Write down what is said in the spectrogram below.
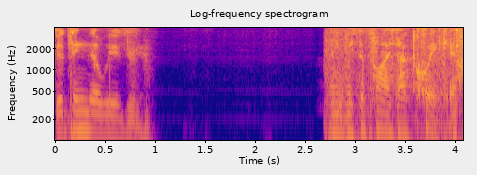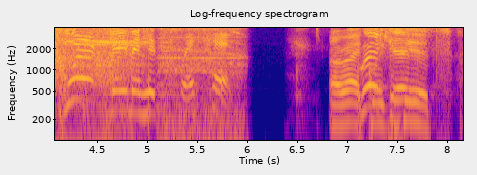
good thing that we agree. You'd be surprised how quick and Quick! Naaman hits Quick hits. All right, Quick quick, hits. hits.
